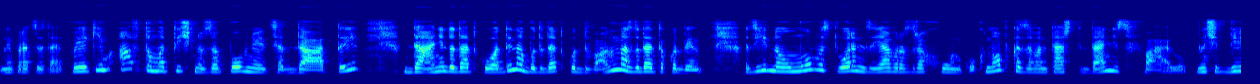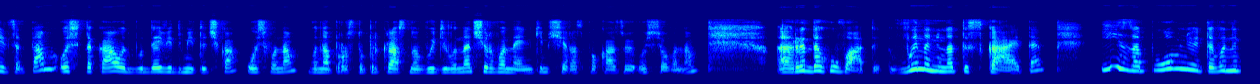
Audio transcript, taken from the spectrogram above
непрацездатності, по яким автоматично заповнюються дати, дані додатку 1 або додатку 2. Ну, у нас додаток 1. Згідно умови, створення заяви розрахунку. Кнопка Завантажити дані з файлу. Значить, Дивіться, там ось така от буде відміточка. Ось вона, вона просто прекрасно виділена червоненьким, ще раз показую, ось вона. Е, редагувати. Ви на нього натискаєте. І заповнюєте, ви не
